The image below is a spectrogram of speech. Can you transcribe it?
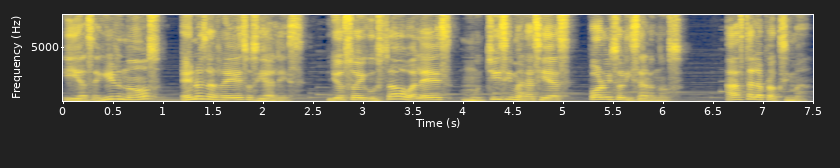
y a seguirnos en nuestras redes sociales. Yo soy Gustavo Valés, muchísimas gracias por visualizarnos. Hasta la próxima.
